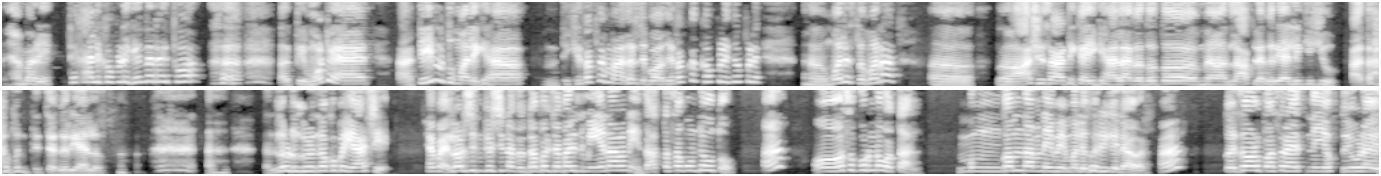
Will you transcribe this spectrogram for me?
हमारे ते खाली कपडे घेणार आहे तू ते मोठे आहेत. ते ना तुम्हाला घ्या. ते घेतात का माघारचे बाबा घेतात का कपडे कपडे. अं, मलाच तर म्हणत आशीसाठी काही घ्या लागत होतं आपल्या घरी आली की घेऊ. आता आपण तिच्या घरी आलो. लडू गिळू नको बाई आशे हे बाई लडशीन कशी ना डबलच्या डबल मी येणार नाही. जाता सांगून ठेवतो. हा? असं पूर्ण नको चाल मग गमणार नाही बाई मला घरी गेल्यावर. हा काही जवळपास राहत नाही एकटं एवढ्या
